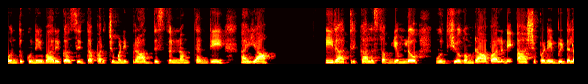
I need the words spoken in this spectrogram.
పొందుకునే వారిగా సిద్ధపరచమని ప్రార్థిస్తున్నాం తండ్రి. అయ్యా ఈ రాత్రికాల సమయంలో ఉద్యోగం రావాలని ఆశపడే బిడ్డల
